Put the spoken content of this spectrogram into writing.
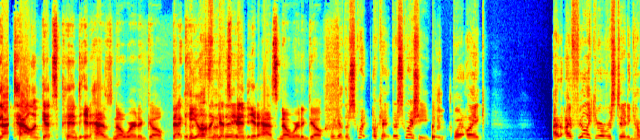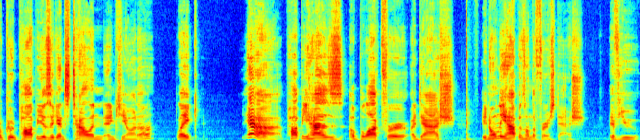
that Talon gets pinned, it has nowhere to go. That Yeah, Qiyana gets thing. pinned, it has nowhere to go. Well, yeah, they're squi- Okay, they're squishy, but like, I, I feel like you're overstating how good Poppy is against Talon and Qiyana. Like, yeah, Poppy has a block for a dash. It only happens on the first dash. If you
